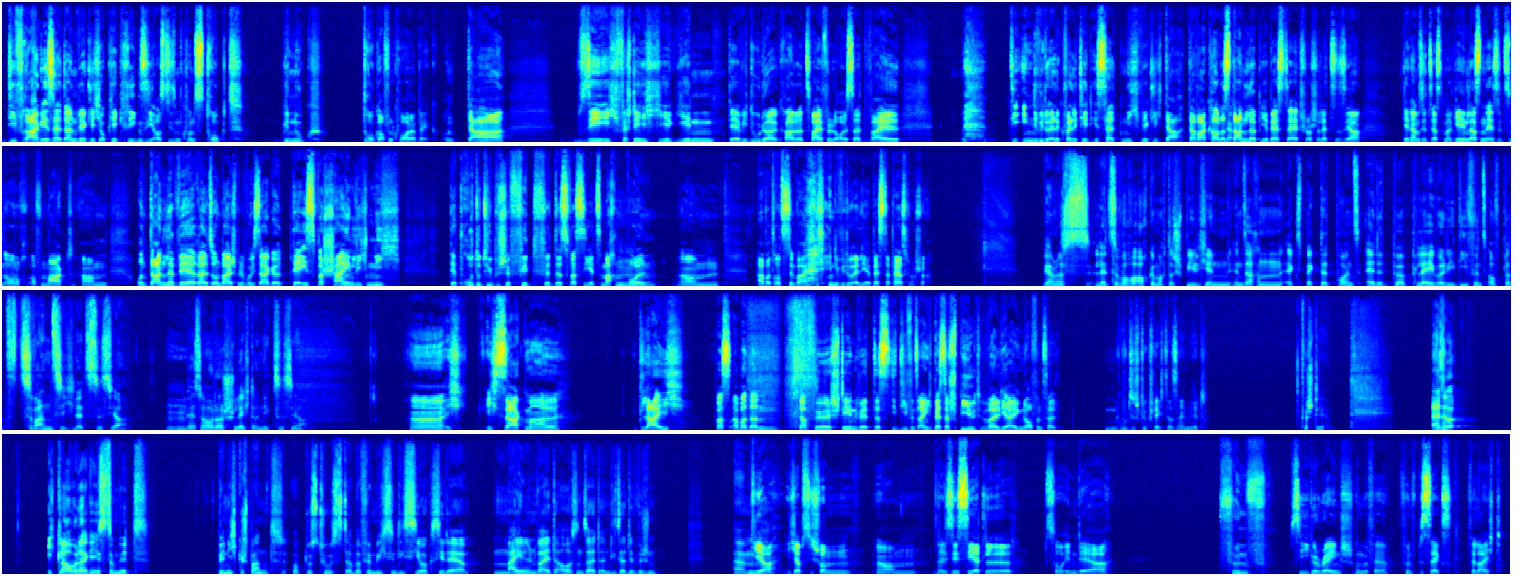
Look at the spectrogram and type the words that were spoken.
die Frage ist halt dann wirklich, okay, kriegen sie aus diesem Konstrukt genug Druck auf den Quarterback? Und da mhm. sehe ich, verstehe ich jeden, der wie du da gerade Zweifel äußert, weil die individuelle Qualität ist halt nicht wirklich da. Da war Carlos ja. Dunlap ihr bester Edge Rusher letztes Jahr. Den ja. haben sie jetzt erstmal gehen lassen, der ist jetzt auch noch auf dem Markt. Ähm, und Dunlap wäre halt so ein Beispiel, wo ich sage, der ist wahrscheinlich nicht der prototypische Fit für das, was sie jetzt machen mhm. wollen. Ähm, aber trotzdem war er halt individuell ihr bester Pass-Rusher. Wir haben das letzte Woche auch gemacht, das Spielchen. In Sachen Expected Points Added per Play war die Defense auf Platz 20 letztes Jahr. Mhm. Besser oder schlechter nächstes Jahr? Äh, ich, ich sag mal gleich, was aber dann dafür stehen wird, dass die Defense eigentlich besser spielt, weil die eigene Offense halt ein gutes Stück schlechter sein wird. Verstehe. Also, ich glaube, da gehst du mit. bin ich gespannt, ob du es tust, aber für mich sind die Seahawks hier der meilenweite Außenseiter in dieser Division. Ähm, ja, ich habe sie schon, ähm, ich sehe Seattle so in der fünf Siege-Range ungefähr, fünf bis sechs vielleicht.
